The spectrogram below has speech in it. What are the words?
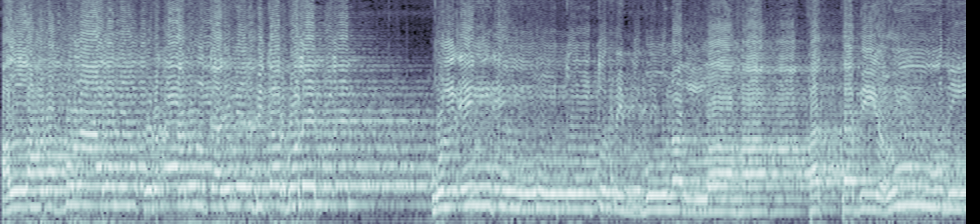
আল্লাহ রাব্বুল আলামিন কুরআনুল কারীমের ভিতর বলেন قل إن كنتم تحبون الله فاتبعوني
